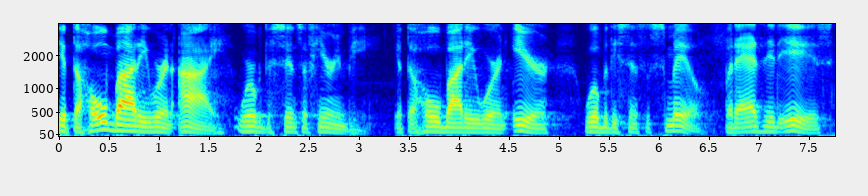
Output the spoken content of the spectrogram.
If the whole body were an eye, where would the sense of hearing be? If the whole body were an ear, where would the sense of smell? But as it is,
